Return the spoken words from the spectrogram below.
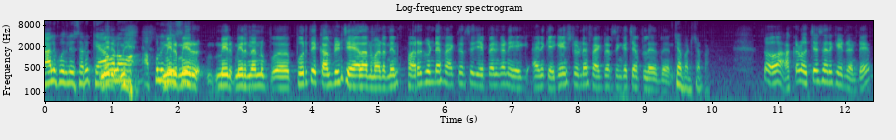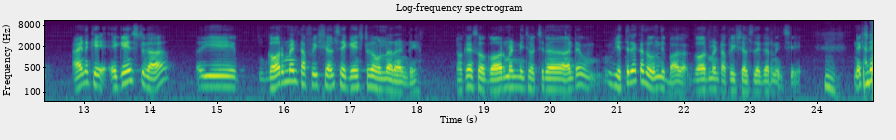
గాలికి వదిలేశారు కేవలం అప్పులు మీరు మీరు మీరు మీరు నన్ను పూ- పూర్తిగా కంప్లీట్ చేయాలన్నమాట. నేను ఫర్గ్ ఉండే ఫ్యాక్టర్స్ చెప్పాను కానీ ఆయనకి ఎగెన్స్ట్ ఉండే ఫ్యాక్టర్స్ ఇంకా చెప్పలేదు నేను. చెప్పండి చెప్పండి. సో అక్కడ వచ్చేసరికి ఏంటంటే ఆయనకి ఎగెన్స్ట్గా ఈ గవర్నమెంట్ అఫీషియల్స్ ఎగెన్స్ట్గా ఉన్నారండి. ఓకే సో గవర్నమెంట్ నుంచి వచ్చిన అంటే వ్యతిరేకత ఉంది బాగా గవర్నమెంట్ అఫీషియల్స్ దగ్గర నుంచి. నెక్స్ట్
